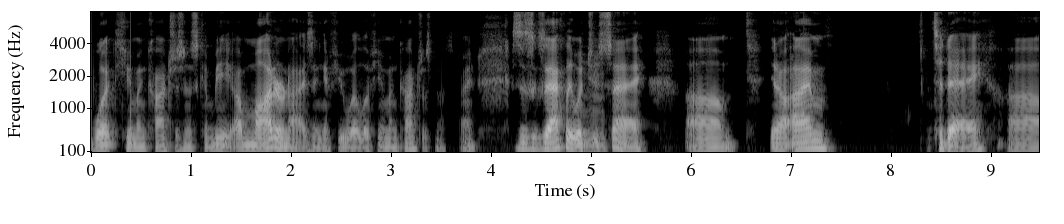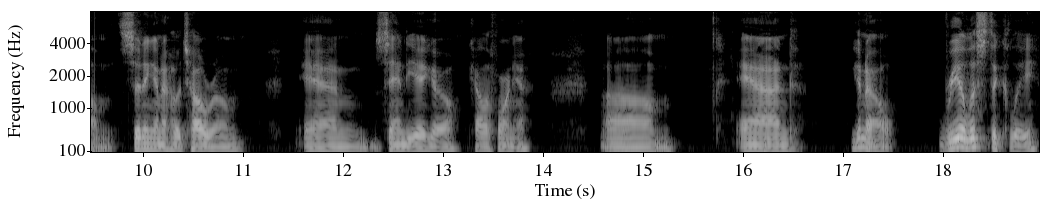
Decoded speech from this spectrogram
what human consciousness can be, a modernizing, if you will, of human consciousness, right? This is exactly what mm-hmm. you say. Um, you know, I'm today um, sitting in a hotel room in San Diego, California. Um, and, you know, realistically,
